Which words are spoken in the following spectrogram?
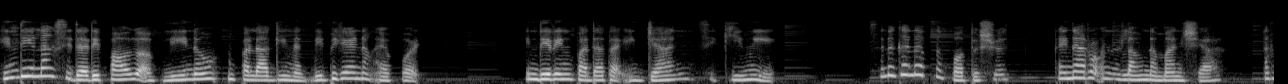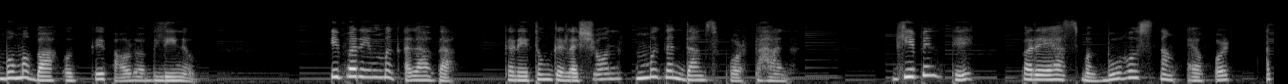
Hindi lang si Daddy Paolo Ablino ang palaging nagbibigay ng effort. Hindi rin padatain dyan si Kimi. Sa naganap ng photoshoot, ay naroon lang naman siya at bumabakod kay Paolo Abilino. Iba rin mag-alaga, ganitong relasyon ang magandang suportahan. Give and take, parehas magbuhos ng effort at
